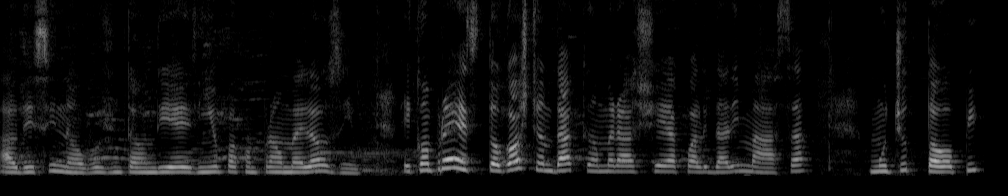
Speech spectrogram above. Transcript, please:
Aí eu disse, não, vou juntar um dinheirinho pra comprar um melhorzinho. E comprei esse, tô gostando da câmera, achei a qualidade massa, muito top.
